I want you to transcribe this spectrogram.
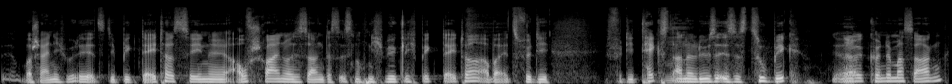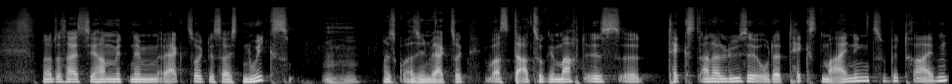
wahrscheinlich würde jetzt die Big Data-Szene aufschreien, weil sie sagen, das ist noch nicht wirklich Big Data, aber jetzt für die, für die Textanalyse ist es zu big, äh, ja. könnte man sagen. Ne, das heißt, sie haben mit einem Werkzeug, das heißt Nuix, mhm. das ist quasi ein Werkzeug, was dazu gemacht ist, äh, Textanalyse oder Textmining zu betreiben.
